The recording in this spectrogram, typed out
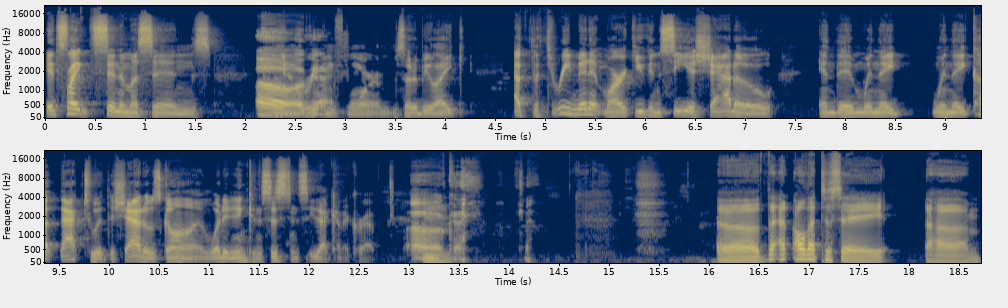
it's like Cinema Sins, oh, you know, okay. written form. So to be like at the three minute mark, you can see a shadow and then when they when they cut back to it, the shadow's gone. What an inconsistency! That kind of crap. Oh, mm. okay. uh, that all that to say, um,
